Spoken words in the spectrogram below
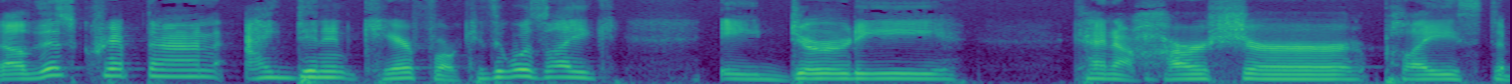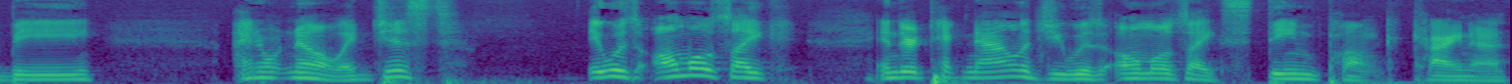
Now, this Krypton I didn't care for because it was like a dirty, kind of harsher place to be. I don't know. It just, it was almost like, and their technology was almost like steampunk kind of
